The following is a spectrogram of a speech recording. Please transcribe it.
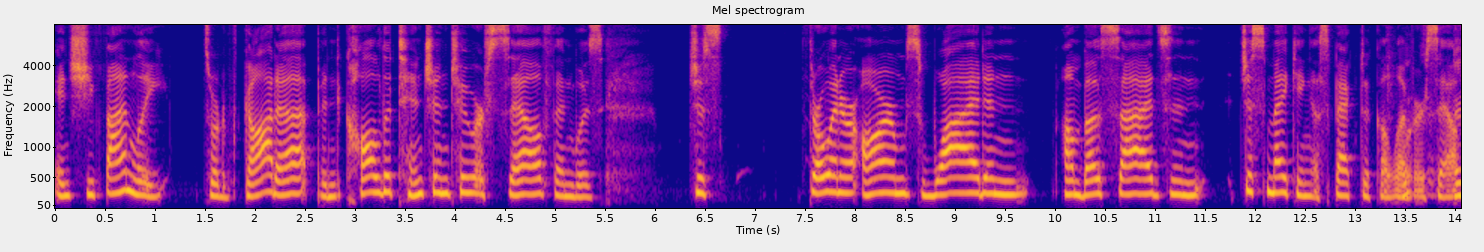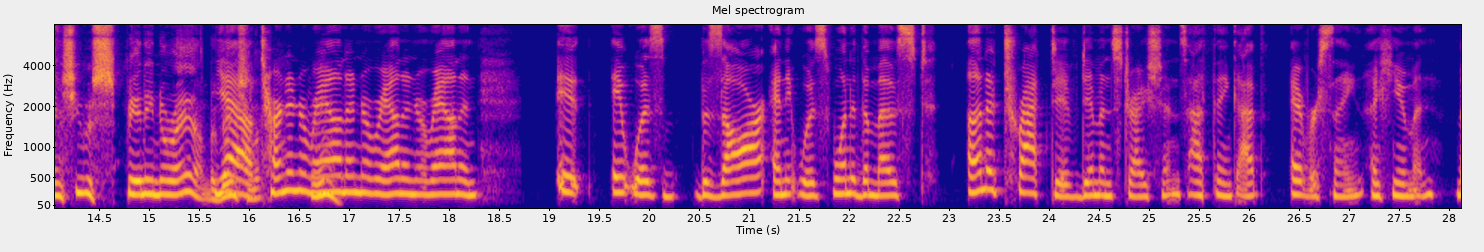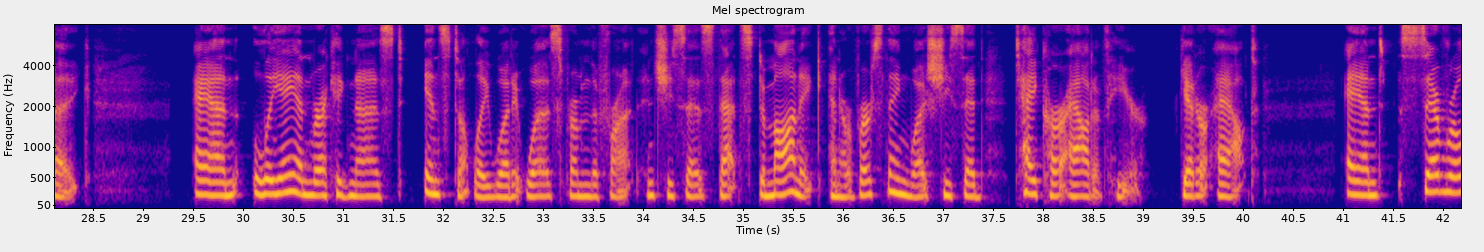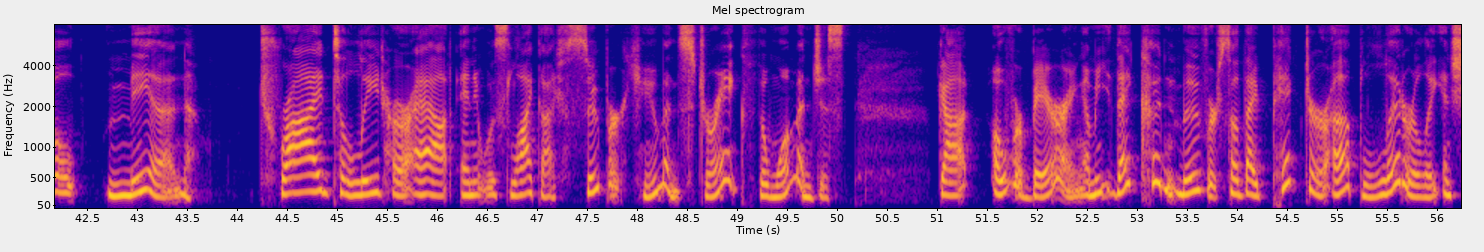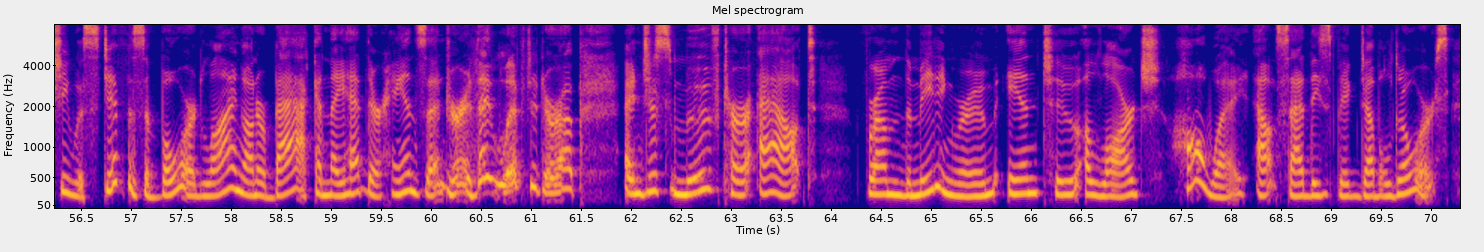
And she finally sort of got up and called attention to herself and was just throwing her arms wide and on both sides and just making a spectacle of herself. And she was spinning around. Eventually. Yeah, turning around and around and around, and it it was bizarre, and it was one of the most unattractive demonstrations I think I've ever seen a human make. And Leanne recognized instantly what it was from the front, and she says that's demonic. And her first thing was she said, "Take her out of here, get her out." And several men tried to lead her out, and it was like a superhuman strength. The woman just got overbearing. I mean, they couldn't move her, so they picked her up literally, and she was stiff as a board, lying on her back, and they had their hands under her, and they lifted her up and just moved her out from the meeting room into a large hallway outside these big double doors.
